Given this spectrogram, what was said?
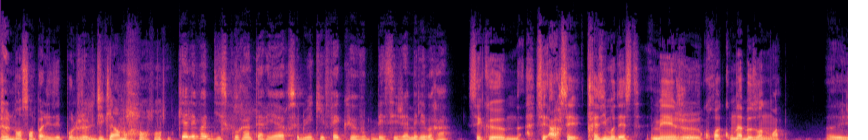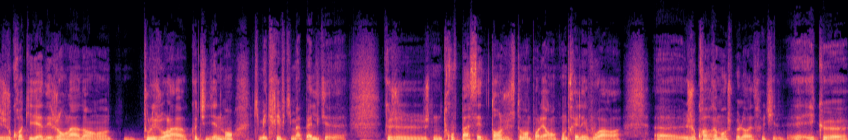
Je ne m'en sens pas les épaules, je le dis clairement. Quel est votre discours intérieur, celui qui fait que vous baissez jamais les bras? C'est que c'est alors c'est très immodeste, mais je crois qu'on a besoin de moi. Euh, Je crois qu'il y a des gens là, dans tous les jours là, quotidiennement, qui m'écrivent, qui m'appellent, que, je, je ne trouve pas assez de temps justement pour les rencontrer, les voir. Euh, je crois vraiment que je peux leur être utile et, que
